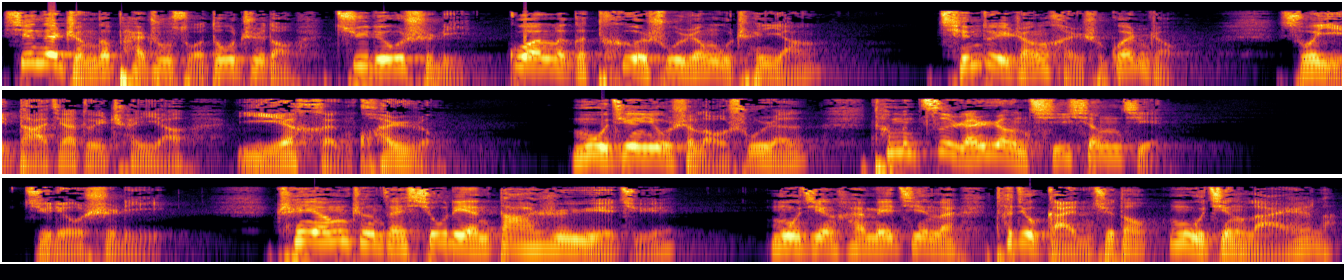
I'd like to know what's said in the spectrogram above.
现在整个派出所都知道拘留室里关了个特殊人物陈阳，秦队长很是关照，所以大家对陈阳也很宽容。木镜又是老熟人，他们自然让其相见。拘留室里，陈阳正在修炼大日月诀。木镜还没进来，他就感觉到木镜来了。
